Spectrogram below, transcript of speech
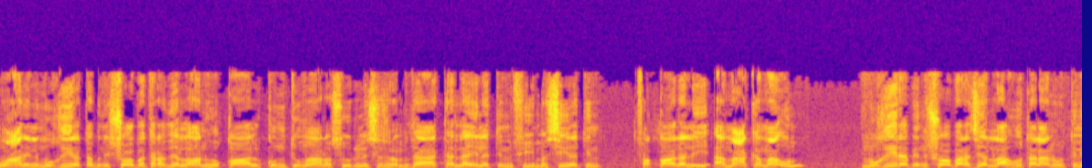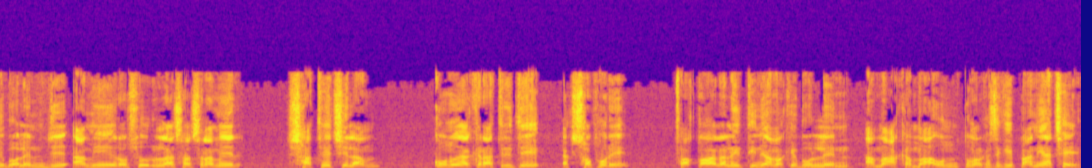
وعن المغيرة بن شعبة رضي الله عنه قال كنت مع رسول الله صلى الله عليه وسلم ذات ليلة في مسيرة فقال لي أمعك ماء মুগিরা বিন শোবা রাজি আল্লাহ তালানহু তিনি বলেন যে, আমি রসুল্লাহ সাল্লামের সাথে ছিলাম কোনো এক রাত্রিতে, এক সফরে। ফকাল আলী, তিনি আমাকে বললেন আমা আকা মাউন, তোমার কাছে কি পানি আছে?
